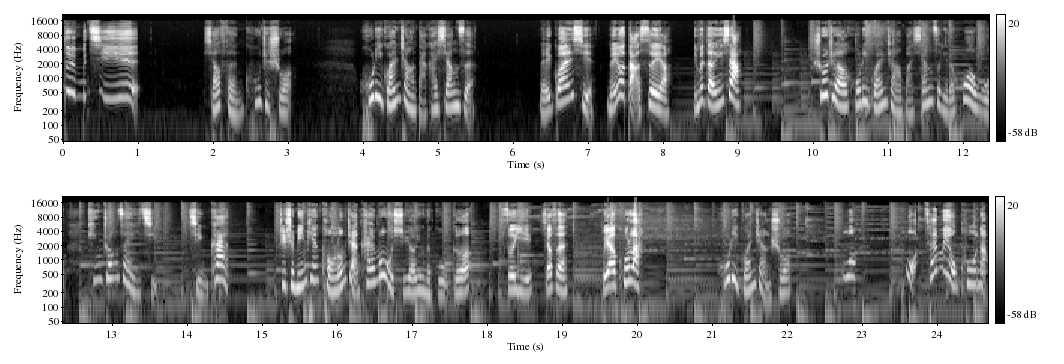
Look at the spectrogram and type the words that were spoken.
对不起。小粉哭着说：“狐狸馆长打开箱子，没关系，没有打碎呀。你们等一下。”说着，狐狸馆长把箱子里的货物拼装在一起。请看，这是明天恐龙展开幕需要用的骨骼。所以，小粉，不要哭了。狐狸馆长说：“我，我才没有哭呢！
